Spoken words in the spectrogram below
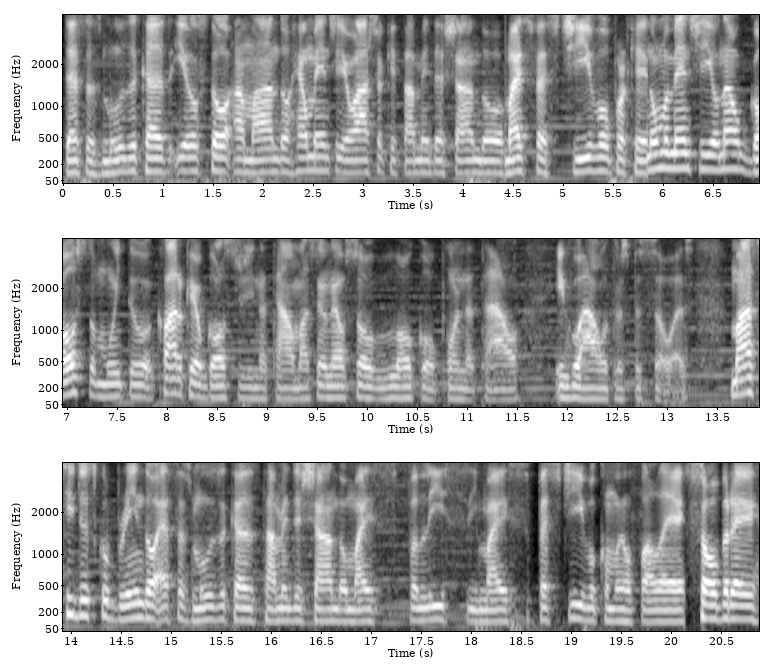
dessas músicas e eu estou amando. Realmente eu acho que tá me deixando mais festivo porque normalmente eu não gosto muito... Claro que eu gosto de Natal, mas eu não sou louco por Natal igual outras pessoas. Mas redescobrindo essas músicas tá me deixando mais feliz e mais festivo, como eu falei, sobre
